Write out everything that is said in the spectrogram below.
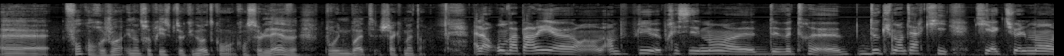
euh, font qu'on rejoint une entreprise plutôt qu'une autre, qu'on se lève pour une boîte chaque matin. Alors, on va parler euh, un peu plus précisément euh, de votre documentaire qui, qui est actuellement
